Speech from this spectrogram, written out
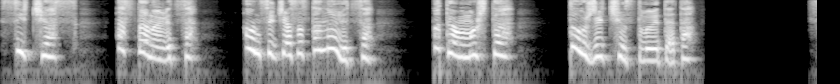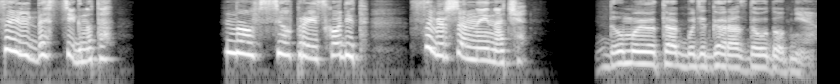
Сейчас остановится. Он сейчас остановится, потому что тоже чувствует это. Цель достигнута. Но все происходит совершенно иначе. Думаю, так будет гораздо удобнее.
